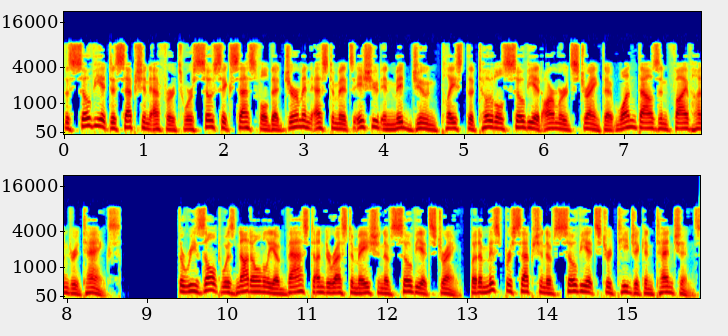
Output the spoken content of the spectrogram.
The Soviet deception efforts were so successful that German estimates issued in mid-June placed the total Soviet armored strength at 1,500 tanks. The result was not only a vast underestimation of Soviet strength, but a misperception of Soviet strategic intentions.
